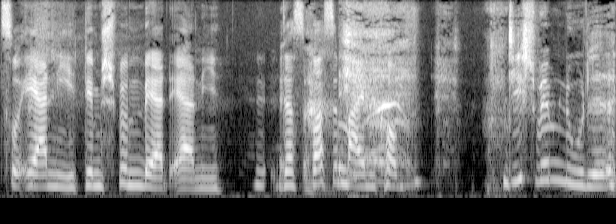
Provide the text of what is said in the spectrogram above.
Zu Ernie, dem Schwimmbärt Ernie. Das was in meinem Kopf. die Schwimmnudel.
